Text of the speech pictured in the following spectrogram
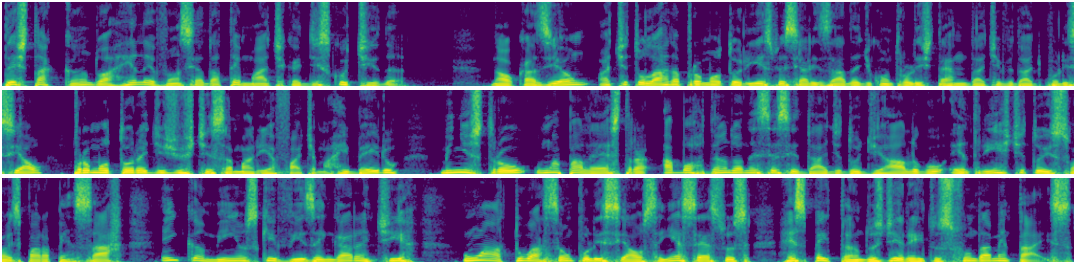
destacando a relevância da temática discutida. Na ocasião, a titular da Promotoria Especializada de Controle Externo da Atividade Policial, promotora de Justiça Maria Fátima Ribeiro, ministrou uma palestra abordando a necessidade do diálogo entre instituições para pensar em caminhos que visem garantir uma atuação policial sem excessos, respeitando os direitos fundamentais.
